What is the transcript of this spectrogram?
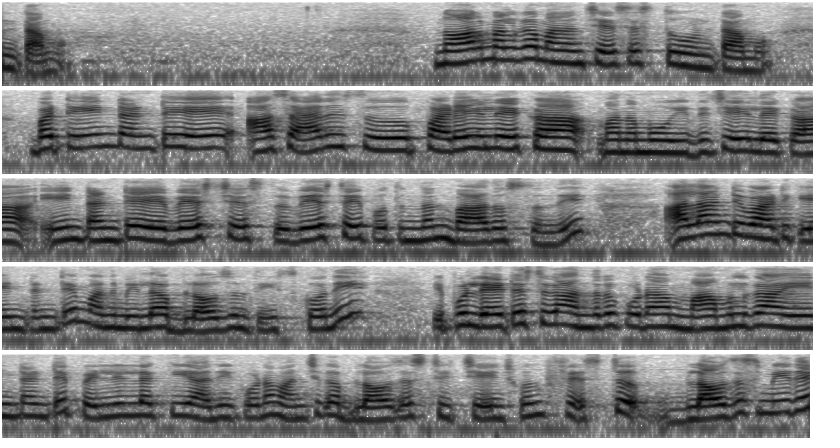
ఉంటాము. నార్మల్గా మనం చేసేస్తూ ఉంటాము. బట్ ఏంటంటే ఆ శారీస్ పడేయలేక మనము ఇది చేయలేక ఏంటంటే వేస్ట్ చేస్తూ వేస్ట్ అయిపోతుందని బాధ వస్తుంది. అలాంటి వాటికి ఏంటంటే మనం ఇలా బ్లౌజులు తీసుకొని ఇప్పుడు లేటెస్ట్గా అందరూ కూడా మామూలుగా ఏంటంటే పెళ్ళిళ్ళకి అది కూడా మంచిగా బ్లౌజెస్ స్టిచ్ చేయించుకుని ఫస్ట్ బ్లౌజెస్ మీదే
